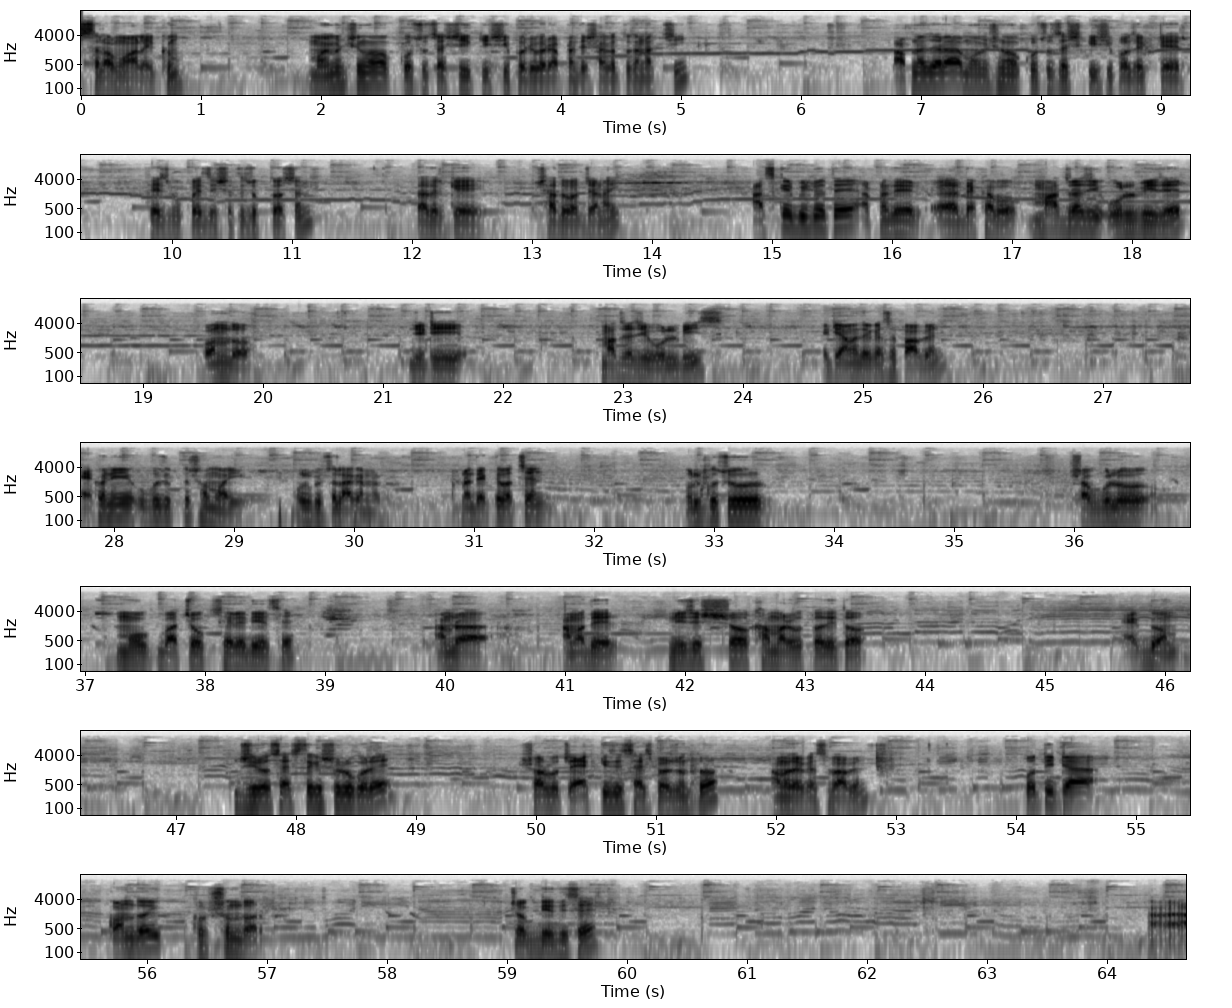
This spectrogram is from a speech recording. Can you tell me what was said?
আসসালামু আলাইকুম। ময়মনসিংহ কচু চাষি কৃষি পরিবারে আপনাদের স্বাগত জানাচ্ছি। আপনারা যারা ময়মনসিংহ কচু চাষি কৃষি প্রজেক্টের ফেসবুক পেজের সাথে যুক্ত আছেন, তাদেরকে সাধুবাদ জানাই। আজকের ভিডিওতে আপনাদের দেখাবো মাদ্রাজি উল বীজের কন্দ যেটি মাদ্রাজি উল বীজ, এটি আমাদের কাছে পাবেন। এখনই উপযুক্ত সময় উলকুচু লাগানোর। আপনারা দেখতে পাচ্ছেন, উলকুচুর সবগুলো মুখ বা চোখ ছেড়ে দিয়েছে। আমরা আমাদের নিজস্ব খামারে উৎপাদিত একদম জিরো সাইজ থেকে শুরু করে সর্বোচ্চ এক কেজি সাইজ পর্যন্ত আমাদের কাছে পাবেন। প্রতিটা কন্দই খুব সুন্দর। চোখ দিয়ে দিছে।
